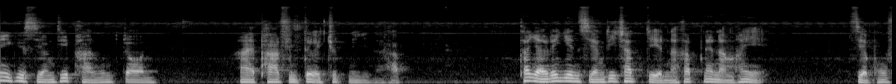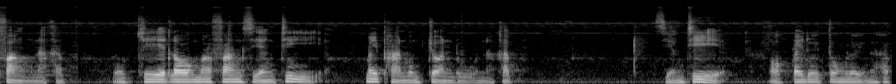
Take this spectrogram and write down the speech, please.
นี่คือเสียงที่ผ่านวงจร High Pass Filter ชุดนี้นะครับ ถ้าอยากได้ยินเสียงที่ชัดเจนนะครับ แนะนำให้เสียบหูฟังนะครับ โอเค ลองมาฟังเสียงที่ไม่ผ่านวงจรดูนะครับ เสียงที่ออกไปโดยตรงเลยนะครับ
